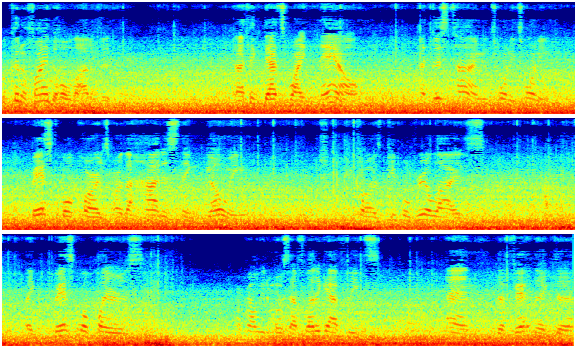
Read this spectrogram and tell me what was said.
but couldn't find a whole lot of it. And I think that's why now, at this time in 2020, basketball cards are the hottest thing going realize like basketball players are probably the most athletic athletes and the like the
